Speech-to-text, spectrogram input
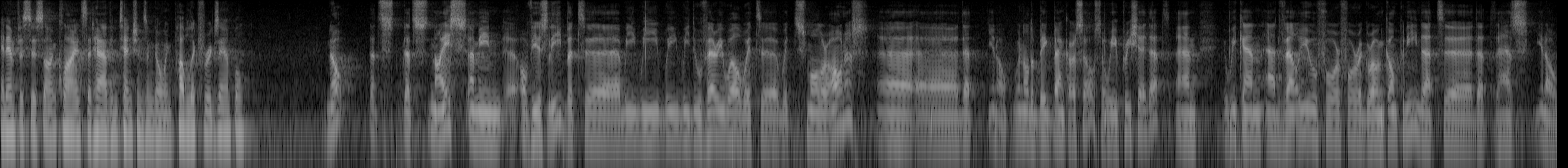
an emphasis on clients that have intentions on going public, for example? No, that's, that's nice. I mean, uh, obviously, but uh, we, we, we, we do very well with, uh, with smaller owners. Uh, uh, that, you know, we're not a big bank ourselves, so we appreciate that. And we can add value for, for a growing company that, uh, that has, you know,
